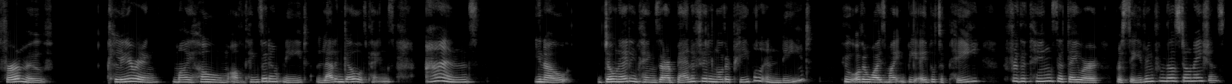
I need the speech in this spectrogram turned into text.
for a move, clearing my home of things I don't need, letting go of things, and, you know, donating things that are benefiting other people in need who otherwise mightn't be able to pay for the things that they were receiving from those donations.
